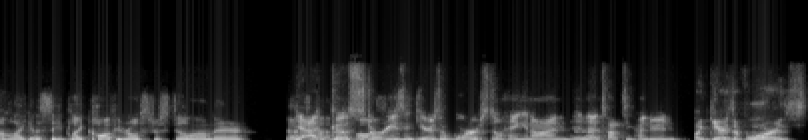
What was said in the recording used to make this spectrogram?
I'm liking to see like coffee roaster still on there. That's, yeah, uh, Ghost awesome. Stories and Gears of War are still hanging on in that top 200. When Gears of War is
